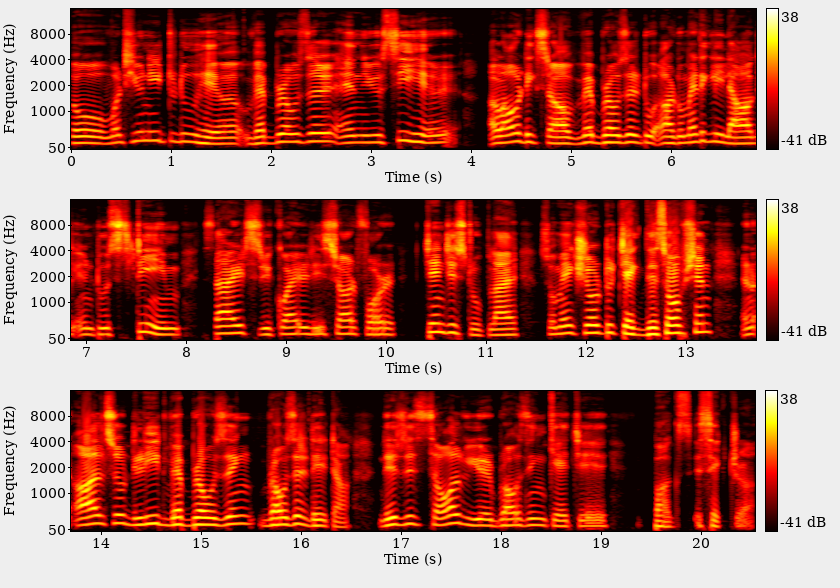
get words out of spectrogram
So what you need to do here, web browser, and you see here allow desktop web browser to automatically log into Steam sites require restart for changes to apply. So make sure to check this option and also delete web browsing browser data. This will solve your browsing cache bugs etc.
